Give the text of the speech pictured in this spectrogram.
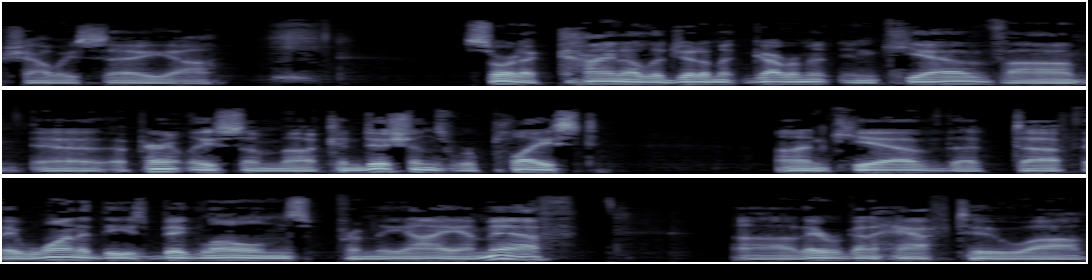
shall we say, uh, sort of kind of legitimate government in Kiev. Uh, uh, apparently, some uh, conditions were placed on Kiev that if they wanted these big loans from the IMF, they were going to have to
